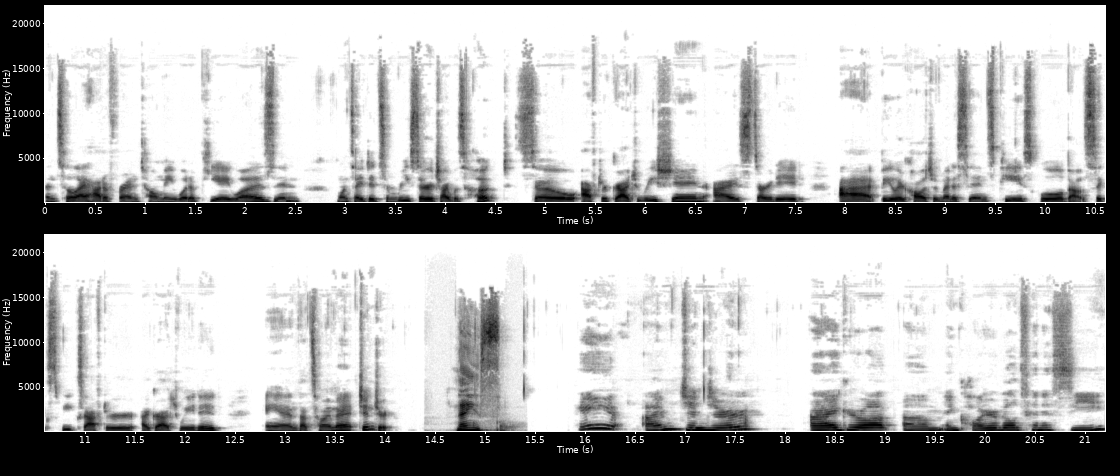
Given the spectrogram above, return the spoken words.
until I had a friend tell me what a PA was. And once I did some research, I was hooked. So after graduation, I started at Baylor College of Medicine's PA school about six weeks after I graduated. And that's how I met Ginger. Nice. Hey, I'm Ginger. I grew up um, in Collierville, Tennessee.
